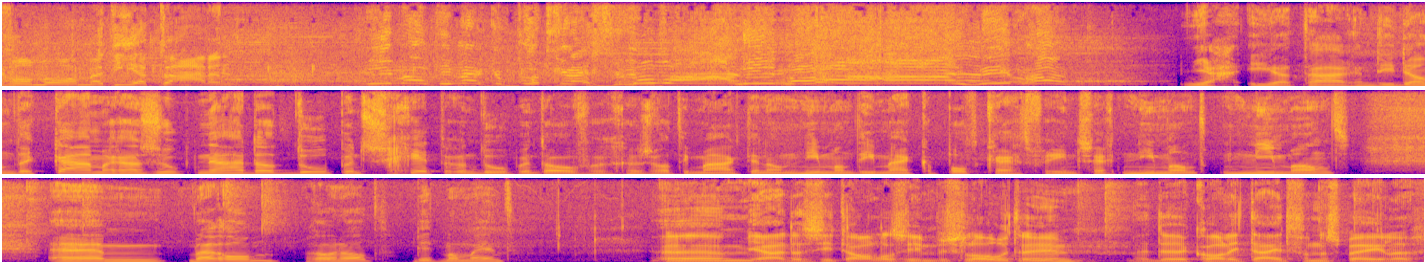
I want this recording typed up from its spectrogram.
van Mohamed Iataren. Niemand die mij kapot krijgt. Kom aan! Niemand! Niemand! Ja, Iataren die dan de camera zoekt naar dat doelpunt. Schitterend doelpunt overigens wat hij maakt. En dan niemand die mij kapot krijgt, vriend. Zegt niemand, niemand. Um, waarom, Ronald, dit moment? Um, ja, daar zit alles in besloten. De kwaliteit van de speler,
